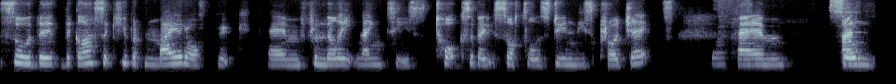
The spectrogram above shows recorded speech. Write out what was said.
so the the Glassick Huber and Maeroff book um, from the late 90s talks about SOTL as doing these projects. Yeah. Um, so, and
